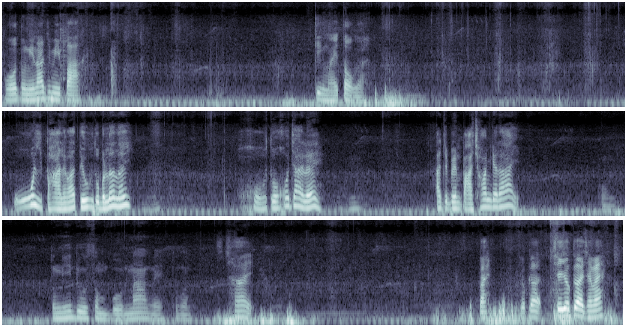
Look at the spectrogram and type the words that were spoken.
โอ้ตรงนี้น่าจะมีปลา กิ่งไม้ตกอะโอ้ยปลาเลยวะติวตัวเบลเลอร์เลยโอ้โหตัวโคตรใหญ่เลย อาจจะเป็นปลาช่อนก็ได้ผมตรงนี้ดูสมบูรณ์มากเลยทุกคน ใช่ ไปโยเกิร์ตชื่อโยเกิร์ตใช่ไหมใ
